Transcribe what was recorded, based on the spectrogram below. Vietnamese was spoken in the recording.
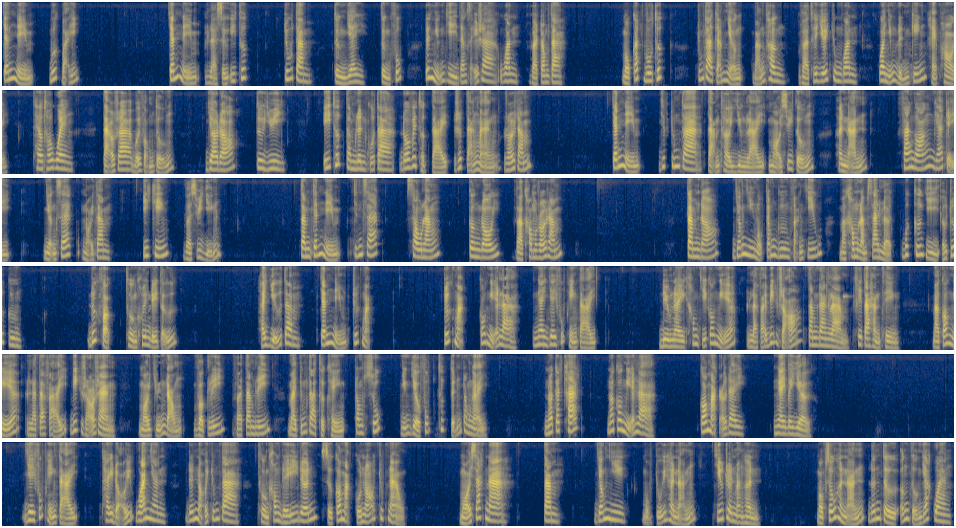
Chánh niệm bước 7 Chánh niệm là sự ý thức, chú tâm từng giây, từng phút đến những gì đang xảy ra quanh và trong ta. Một cách vô thức, chúng ta cảm nhận bản thân và thế giới chung quanh qua những định kiến hẹp hòi, theo thói quen, tạo ra bởi vọng tưởng. Do đó, tư duy, ý thức tâm linh của ta đối với thực tại rất tản mạn, rối rắm. Chánh niệm giúp chúng ta tạm thời dừng lại mọi suy tưởng, hình ảnh, phán đoán giá trị, nhận xét nội tâm, ý kiến và suy diễn. Tâm chánh niệm chính xác, sâu lắng, cân đối và không rối rắm. Tâm đó giống như một tấm gương phản chiếu mà không làm sai lệch bất cứ gì ở trước gương. Đức Phật thường khuyên đệ tử hãy giữ tâm chánh niệm trước mặt. Trước mặt có nghĩa là ngay giây phút hiện tại. Điều này không chỉ có nghĩa là phải biết rõ tâm đang làm khi ta hành thiền, mà có nghĩa là ta phải biết rõ ràng mọi chuyển động, vật lý và tâm lý mà chúng ta thực hiện trong suốt những giờ phút thức tỉnh trong ngày. Nói cách khác, nó có nghĩa là có mặt ở đây ngay bây giờ. Giây phút hiện tại thay đổi quá nhanh đến nỗi chúng ta thường không để ý đến sự có mặt của nó chút nào. Mỗi sát na, tâm giống như một chuỗi hình ảnh chiếu trên màn hình. Một số hình ảnh đến từ ấn tượng giác quan,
